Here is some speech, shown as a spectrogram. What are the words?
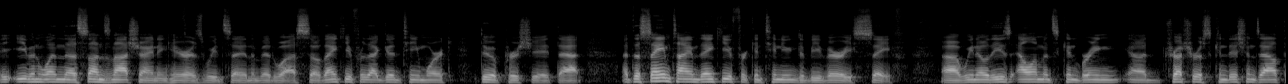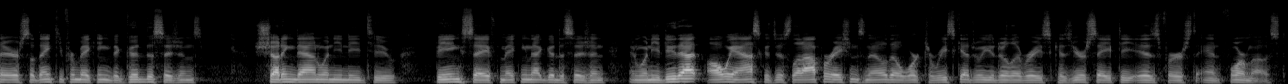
even when the sun's not shining here, as we'd say in the Midwest. So thank you for that good teamwork. Do appreciate that. At the same time, thank you for continuing to be very safe. Uh, we know these elements can bring uh, treacherous conditions out there, so thank you for making the good decisions, shutting down when you need to, being safe, making that good decision. And when you do that, all we ask is just let operations know they'll work to reschedule your deliveries because your safety is first and foremost.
